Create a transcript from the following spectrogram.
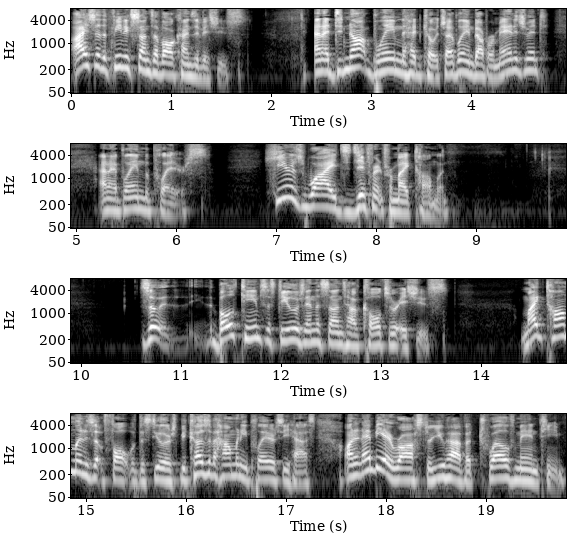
I said the Phoenix Suns have all kinds of issues, and I did not blame the head coach. I blamed upper management, and I blamed the players. Here's why it's different from Mike Tomlin. So both teams, the Steelers and the Suns, have culture issues. Mike Tomlin is at fault with the Steelers because of how many players he has. On an NBA roster, you have a 12 man team.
